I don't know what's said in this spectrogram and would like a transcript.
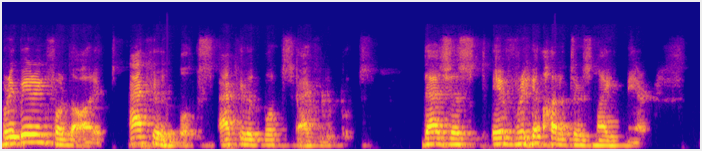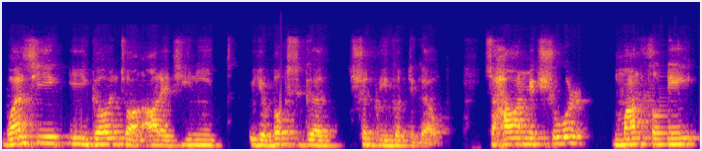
Preparing for the audit, accurate books, accurate books, accurate books. That's just every auditor's nightmare. Once you, you go into an audit, you need your books good, should be good to go. So how I make sure monthly,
